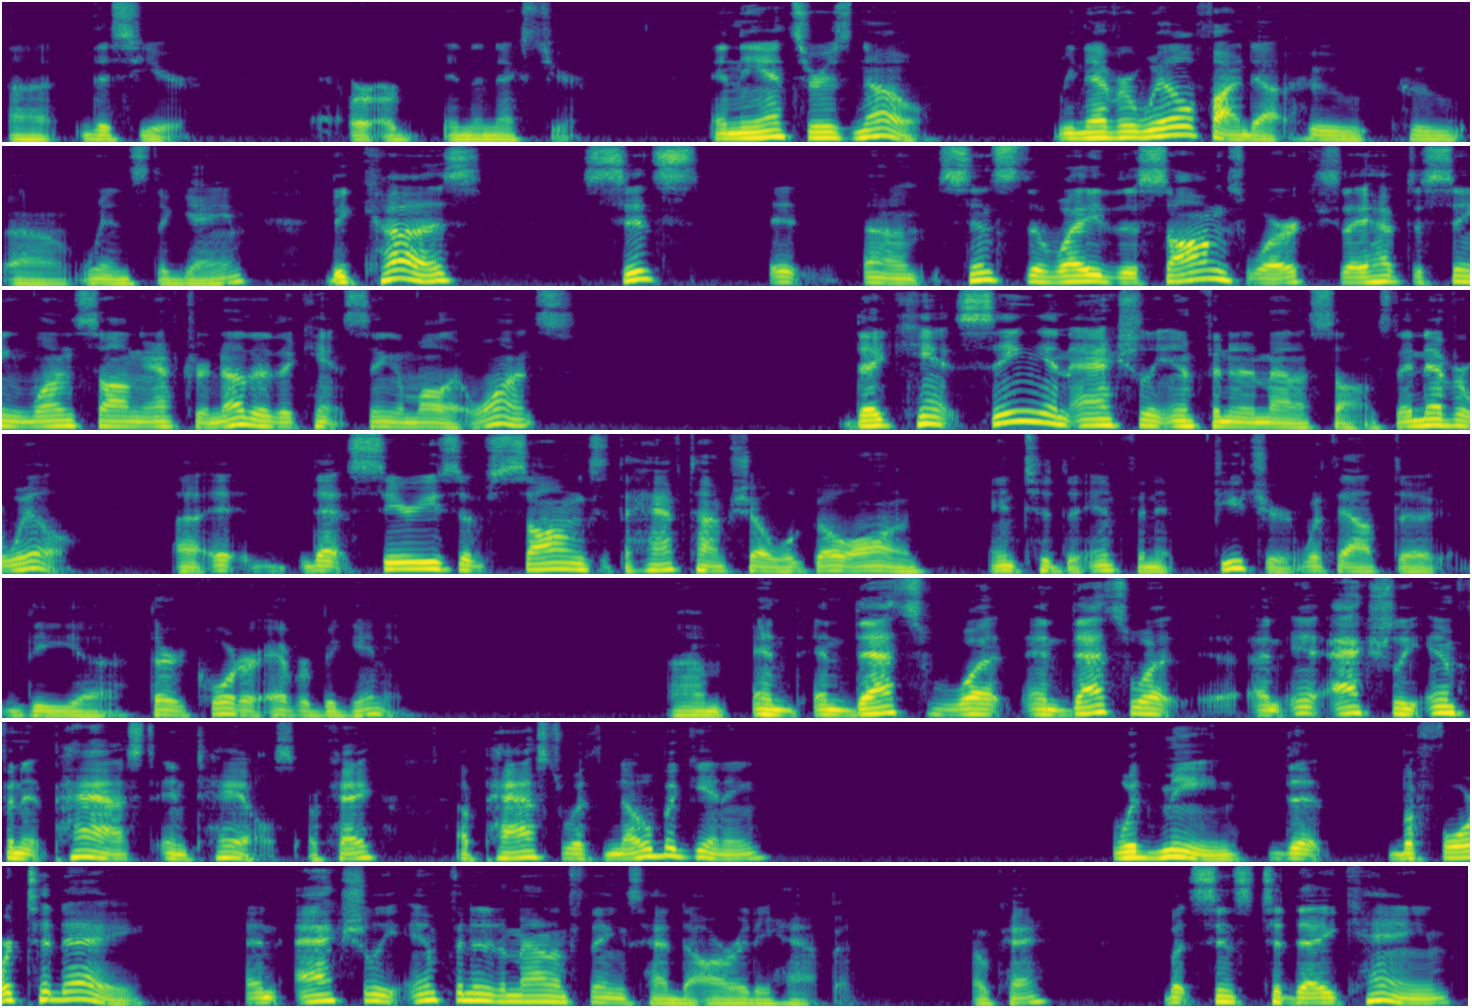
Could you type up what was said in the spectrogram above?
uh, this year or, or in the next year? And the answer is no. We never will find out who who uh, wins the game because since it um, since the way the songs work, they have to sing one song after another. They can't sing them all at once. They can't sing an actually infinite amount of songs. They never will. Uh, it, that series of songs at the halftime show will go on into the infinite future without the the uh, third quarter ever beginning. Um, and and that's what and that's what an actually infinite past entails. Okay, a past with no beginning would mean that before today, an actually infinite amount of things had to already happen. Okay? But since today came,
